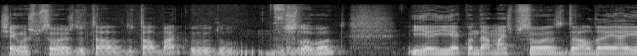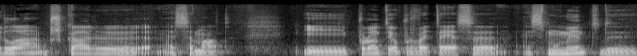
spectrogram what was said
chegam as pessoas do tal, do tal barco, do, do, do slowboat, e aí é quando há mais pessoas da aldeia a ir lá buscar uh, essa malta. E pronto, eu aproveitei essa, esse momento de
